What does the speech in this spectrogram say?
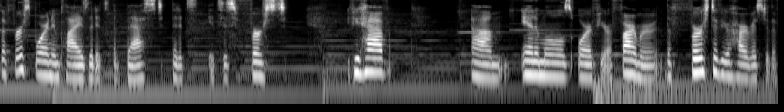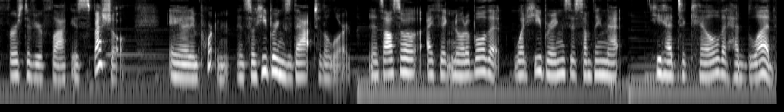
The firstborn implies that it's the best, that it's it's his first. If you have um, animals, or if you're a farmer, the first of your harvest or the first of your flock is special and important. And so he brings that to the Lord. And it's also, I think, notable that what he brings is something that he had to kill that had blood.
